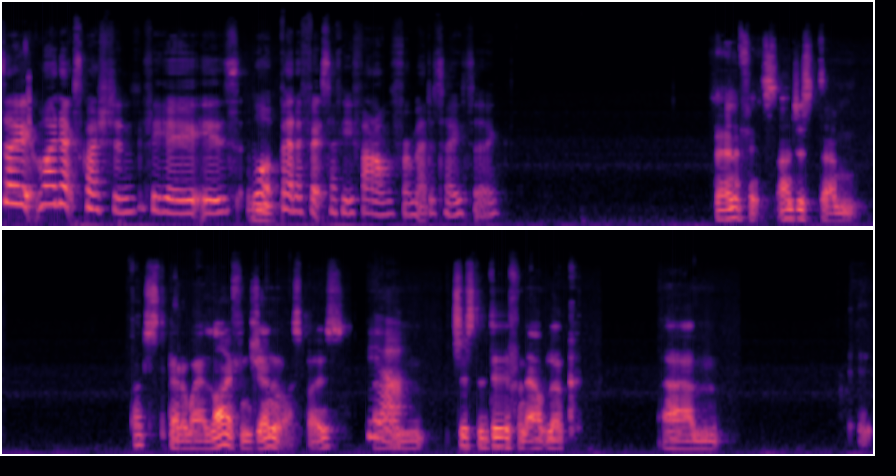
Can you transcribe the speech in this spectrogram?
So, my next question for you is what benefits have you found from meditating? benefits are just um are just a better way of life in general i suppose Yeah. um, just a different outlook um it-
